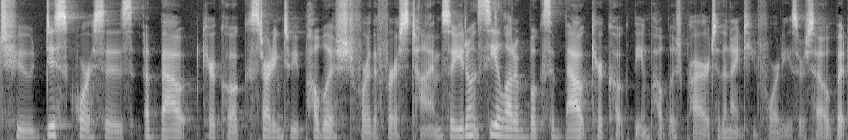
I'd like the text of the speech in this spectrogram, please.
to discourses about Kirkuk starting to be published for the first time. So you don't see a lot of books about Kirkuk being published prior to the 1940s or so, but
